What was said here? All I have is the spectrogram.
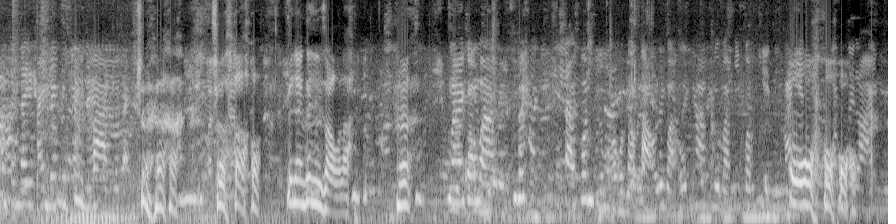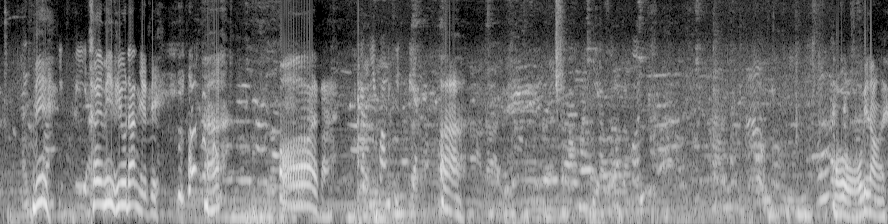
มันเป็นได้ไปเรื่องไปสื่อบานเลยแต่เศร้าเป็นยังก็สิเศร้าล่ะหมายความว่าสาวคนสาวๆหรือว่าโอกหักหรือว่ามีความคิดนี่ไหมโอ้โหหลายนี่เคยมีผิวด้านอยู่สิฮะโอ้ยแตายกับมีความคิดเปลี่ยนอ่าโอ้โหพี่น้องเลย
